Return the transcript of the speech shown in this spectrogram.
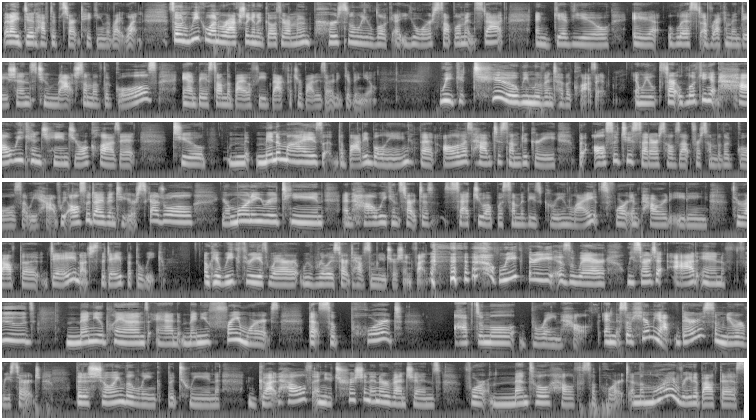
But I did have to start taking the right one. So in week one, we're actually going to go through, I'm going to personally look at your supplement stack and give you a list of recommendations to match some of the goals and based on the biofeedback that your body's already giving you. Week two, we move into the closet and we start looking at how we can change your closet to minimize the body bullying that all of us have to some degree, but also to set ourselves up for some of the goals that we have. We also dive into your schedule, your morning routine, and how we can start to set you up with some of these green lights for empowered eating throughout the day, not just the day, but the week. Okay, week three is where we really start to have some nutrition fun. week three is where we start to add in foods menu plans and menu frameworks that support optimal brain health. And so, hear me out. There is some newer research that is showing the link between gut health and nutrition interventions for mental health support. And the more I read about this,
